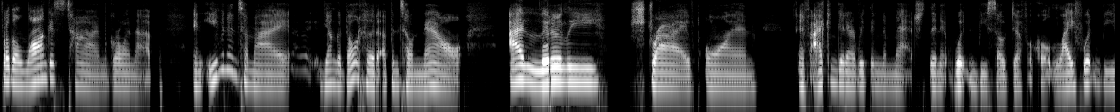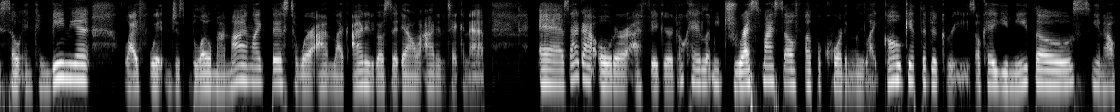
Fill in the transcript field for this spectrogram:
for the longest time growing up, and even into my uh, young adulthood up until now, I literally strived on if I can get everything to match, then it wouldn't be so difficult. Life wouldn't be so inconvenient. Life wouldn't just blow my mind like this to where I'm like, I need to go sit down, I need to take a nap. As I got older, I figured, okay, let me dress myself up accordingly. Like, go get the degrees. Okay, you need those. You know,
